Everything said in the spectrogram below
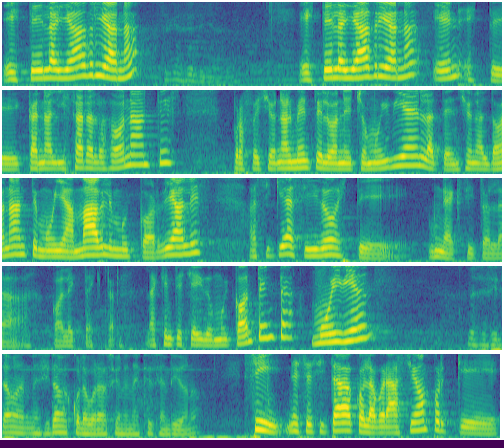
Estela y Adriana, Estela y Adriana en este, canalizar a los donantes. Profesionalmente lo han hecho muy bien, la atención al donante, muy amable, muy cordiales. Así que ha sido este, un éxito la colecta externa. La gente se ha ido muy contenta, muy bien. Necesitaban, necesitabas colaboración en este sentido, ¿no? Sí, necesitaba colaboración porque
